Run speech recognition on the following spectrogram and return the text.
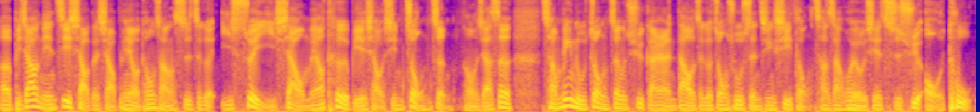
呃比较年纪小的小朋友，通常是这个一岁以下，我们要特别小心重症哦。假设肠病毒重症去感染到这个中枢神经系统，常常会有一些持续呕吐、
